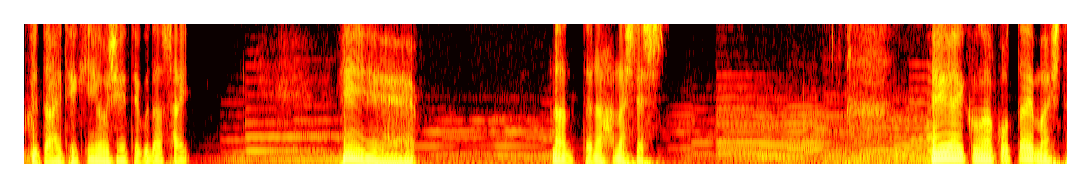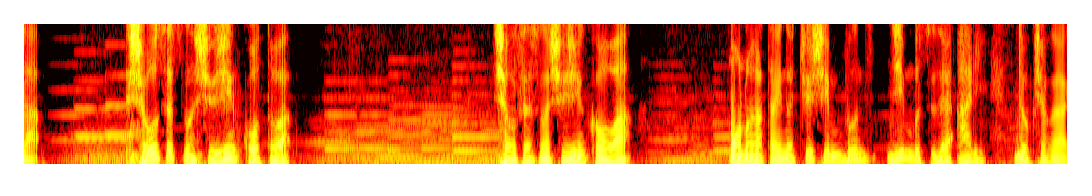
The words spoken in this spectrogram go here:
具体的に教えてください。えー、なんてな話です。AI 君が答えました。小説の主人公とは、小説の主人公は物語の中心人物であり、読者が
